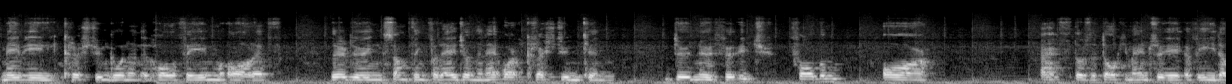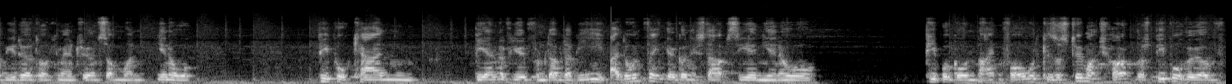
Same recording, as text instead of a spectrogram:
maybe Christian going into the Hall of Fame, or if they're doing something for Edge on the network, Christian can do new footage for them, or if there's a documentary, if AEW do a documentary on someone, you know, people can be interviewed from WWE. I don't think you're going to start seeing, you know, people going back and forward because there's too much hurt. There's people who have,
